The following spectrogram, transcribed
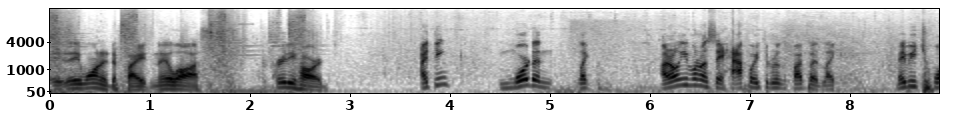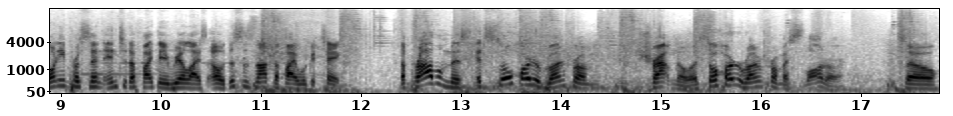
they, they wanted to fight and they lost pretty hard. I think more than like I don't even want to say halfway through the fight, but like maybe 20% into the fight, they realize, oh, this is not the fight we could take. The problem is, it's so hard to run from shrapnel. It's so hard to run from a Slardar. So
